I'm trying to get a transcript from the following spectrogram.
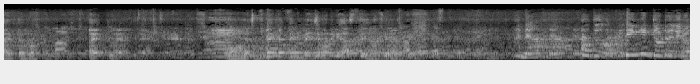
ಆಯ್ತವ್ವ. ಆಯ್ತು. ಎಷ್ಟು ನಿಮ್ಮ ಯಜಮಾನಿಗೆ ಆಸ್ತಿ. ಅದು ತೆಂಗಿನ ತೋಟದಲ್ಲಿರುವ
